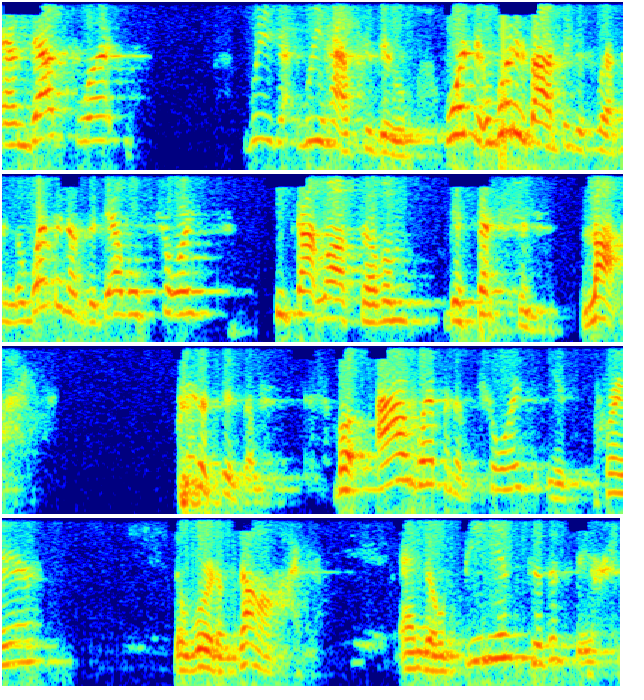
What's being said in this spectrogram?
And that's what we, we have to do. What, what is our biggest weapon? The weapon of the devil's choice He's got lots of them. Deception, lies, criticism. But our weapon of choice is prayer, the word of God, and obedience to the Spirit.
